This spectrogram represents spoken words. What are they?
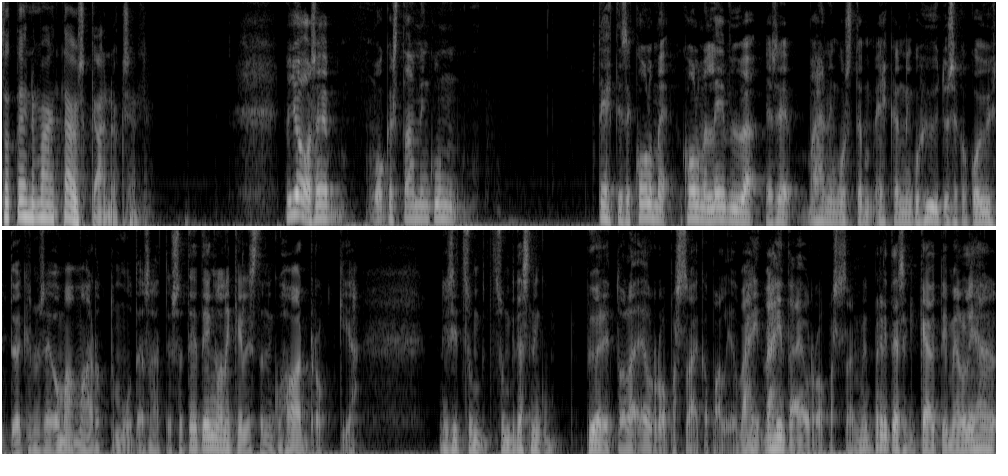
sä oot tehnyt vähän täyskäännöksen. No joo, se oikeastaan niin kuin tehtiin se kolme, kolme levyä ja se vähän niin kuin sitten ehkä niin kuin hyytyi se koko yhtiökin se omaan mahdottomuutensa, että jos sä teet englanninkielistä niin kuin hard rockia, niin sit sun, sun pitäisi niin kuin pyöriä tuolla Euroopassa aika paljon, vähintään Euroopassa. Me Briteissäkin käytiin, meillä oli ihan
